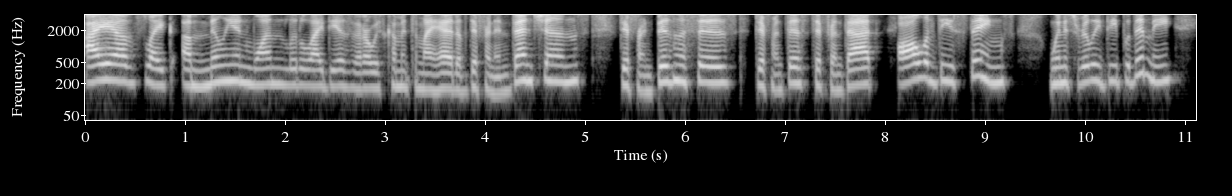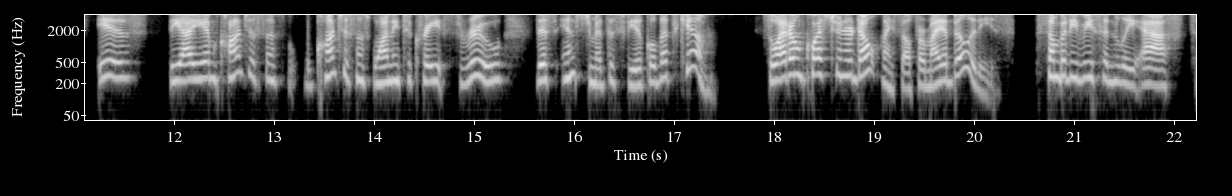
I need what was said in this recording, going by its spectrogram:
I have like a million one little ideas that always come into my head of different inventions, different businesses, different this, different that. All of these things, when it's really deep within me, is the I am consciousness consciousness wanting to create through this instrument, this vehicle that's Kim. So I don't question or doubt myself or my abilities. Somebody recently asked,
